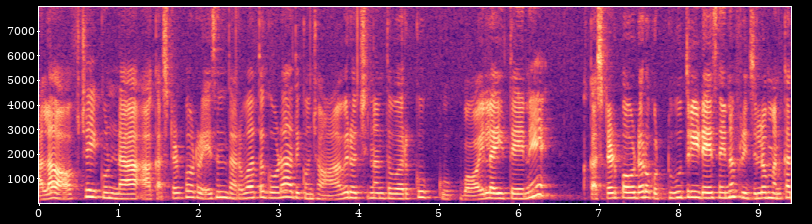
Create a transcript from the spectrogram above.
అలా ఆఫ్ చేయకుండా ఆ కస్టర్డ్ పౌడర్ వేసిన తర్వాత కూడా అది కొంచెం ఆవిరి వచ్చినంత వరకు బాయిల్ అయితేనే కస్టర్డ్ పౌడర్ ఒక టూ త్రీ డేస్ అయినా ఫ్రిడ్జ్లో మనకు ఆ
